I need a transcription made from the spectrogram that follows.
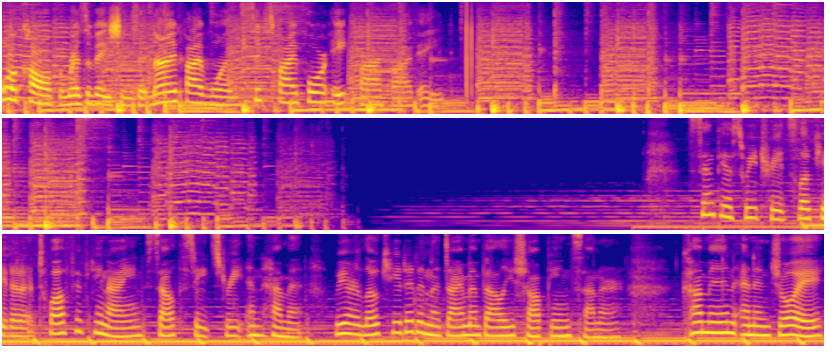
or call for reservations at 951 654 8558. Cynthia Sweet Treats located at 1259 South State Street in Hemet. We are located in the Diamond Valley Shopping Center. Come in and enjoy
